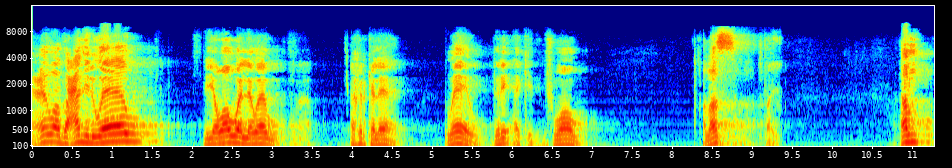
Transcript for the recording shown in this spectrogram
عوض عن الواو. هي واو ولا واو؟ آخر كلام. واو. برقة كده مش واو. خلاص؟ طيب. الم...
